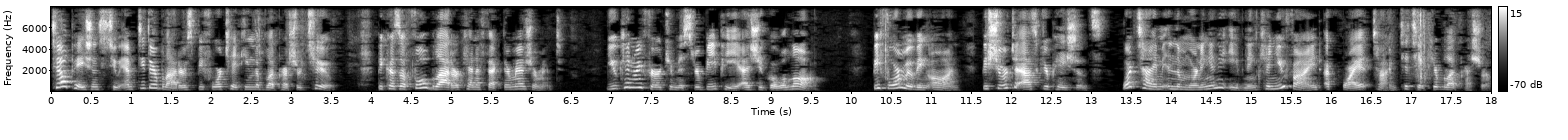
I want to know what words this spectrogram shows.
Tell patients to empty their bladders before taking the blood pressure too, because a full bladder can affect their measurement. You can refer to Mr. BP as you go along. Before moving on, be sure to ask your patients, What time in the morning and the evening can you find a quiet time to take your blood pressure?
